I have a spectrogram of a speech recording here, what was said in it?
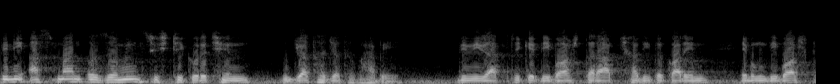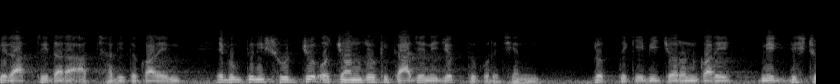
তিনি আসমান ও জমিন সৃষ্টি করেছেন যথাযথভাবে। তিনি রাত্রিকে দিবস দ্বারা আচ্ছাদিত করেন এবং দিবসকে রাত্রি দ্বারা আচ্ছাদিত করেন এবং তিনি সূর্য ও চন্দ্রকে কাজে নিযুক্ত করেছেন। প্রত্যেকে বিচরণ করে নির্দিষ্ট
